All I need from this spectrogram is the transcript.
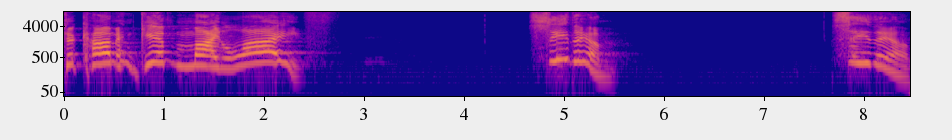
to come and give my life. See them. See them.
